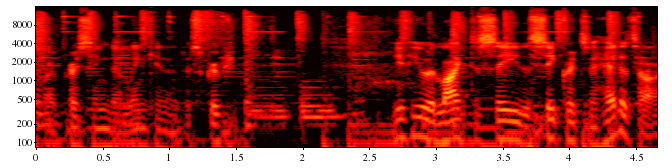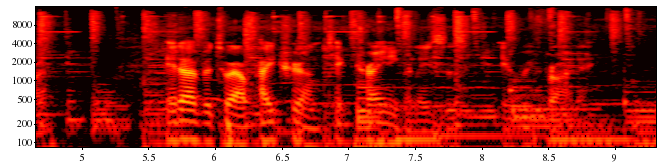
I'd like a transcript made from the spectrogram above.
by pressing the link in the description. If you would like to see the secrets ahead of time, head over to our Patreon tech training releases every Friday.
